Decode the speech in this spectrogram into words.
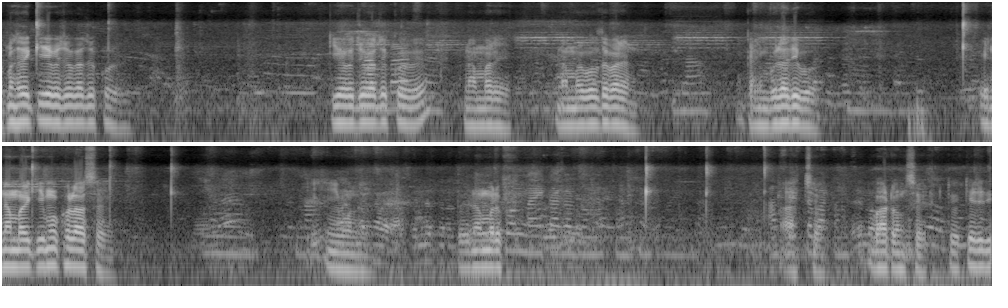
আপনার সাথে কীভাবে যোগাযোগ করবে? কীভাবে যোগাযোগ করবে? নাম্বারে? নাম্বার বলতে পারেন? না। আমি বলে দিব। এই নাম্বার কি মুখ খোলা আছে? তো এই নাম্বারে আচ্ছা বাটন সেট তো কে যদি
